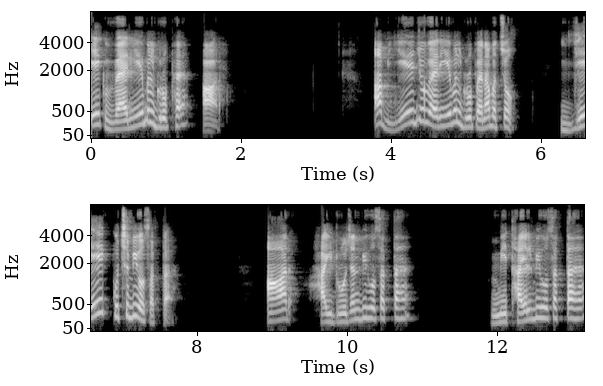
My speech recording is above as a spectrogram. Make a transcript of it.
एक वेरिएबल ग्रुप है आर अब ये जो वेरिएबल ग्रुप है ना बच्चों, ये कुछ भी हो सकता है। आर हाइड्रोजन भी हो सकता है मिथाइल भी हो सकता है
